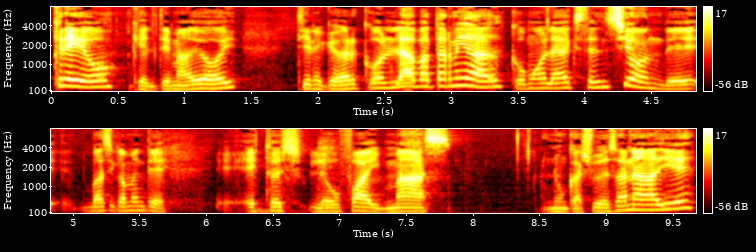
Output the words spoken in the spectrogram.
creo que el tema de hoy tiene que ver con la paternidad como la extensión de, básicamente, esto es lo-fi más nunca ayudes a nadie.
